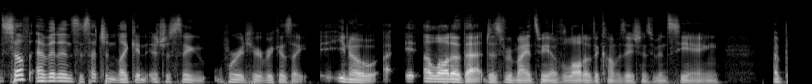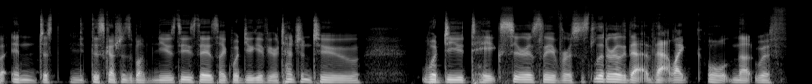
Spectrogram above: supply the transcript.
self-evidence is such an like an interesting word here because like you know it, a lot of that just reminds me of a lot of the conversations we've been seeing in just discussions about news these days like what do you give your attention to what do you take seriously versus literally that that like old nut with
